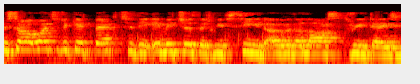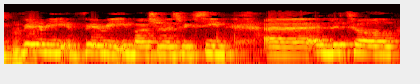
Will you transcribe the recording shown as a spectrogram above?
So I wanted to get back to the images that we've seen over the last three days. Mm-hmm. Very, very emotional as we've seen uh, a little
